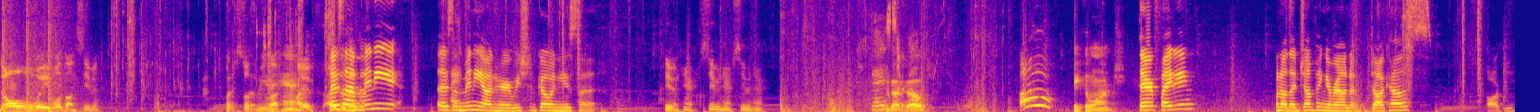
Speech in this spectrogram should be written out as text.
No way. Well done, Steven. There's still three left. I hand. have. I There's have a mini. There's a mini on her. We should go and use that. Steven here. Steven here. Steven here. Guys, We gotta go. Oh! Take the launch. They're fighting. Oh no, they're jumping around a doghouse. Doggy?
